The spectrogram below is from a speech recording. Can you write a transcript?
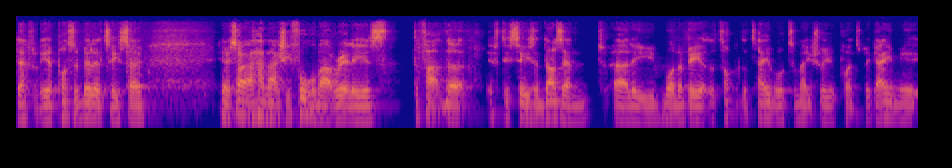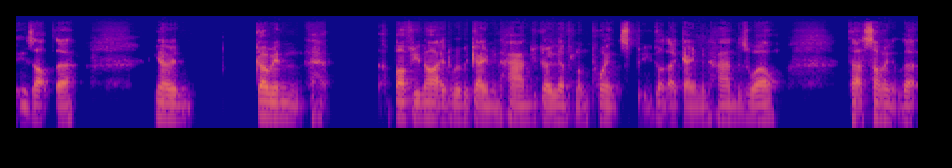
definitely a possibility. So you know something I hadn't actually thought about really is the fact that if the season does end early, you'd want to be at the top of the table to make sure your points per game is up there. You know, going above United with a game in hand, you go level on points, but you've got that game in hand as well. That's something that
